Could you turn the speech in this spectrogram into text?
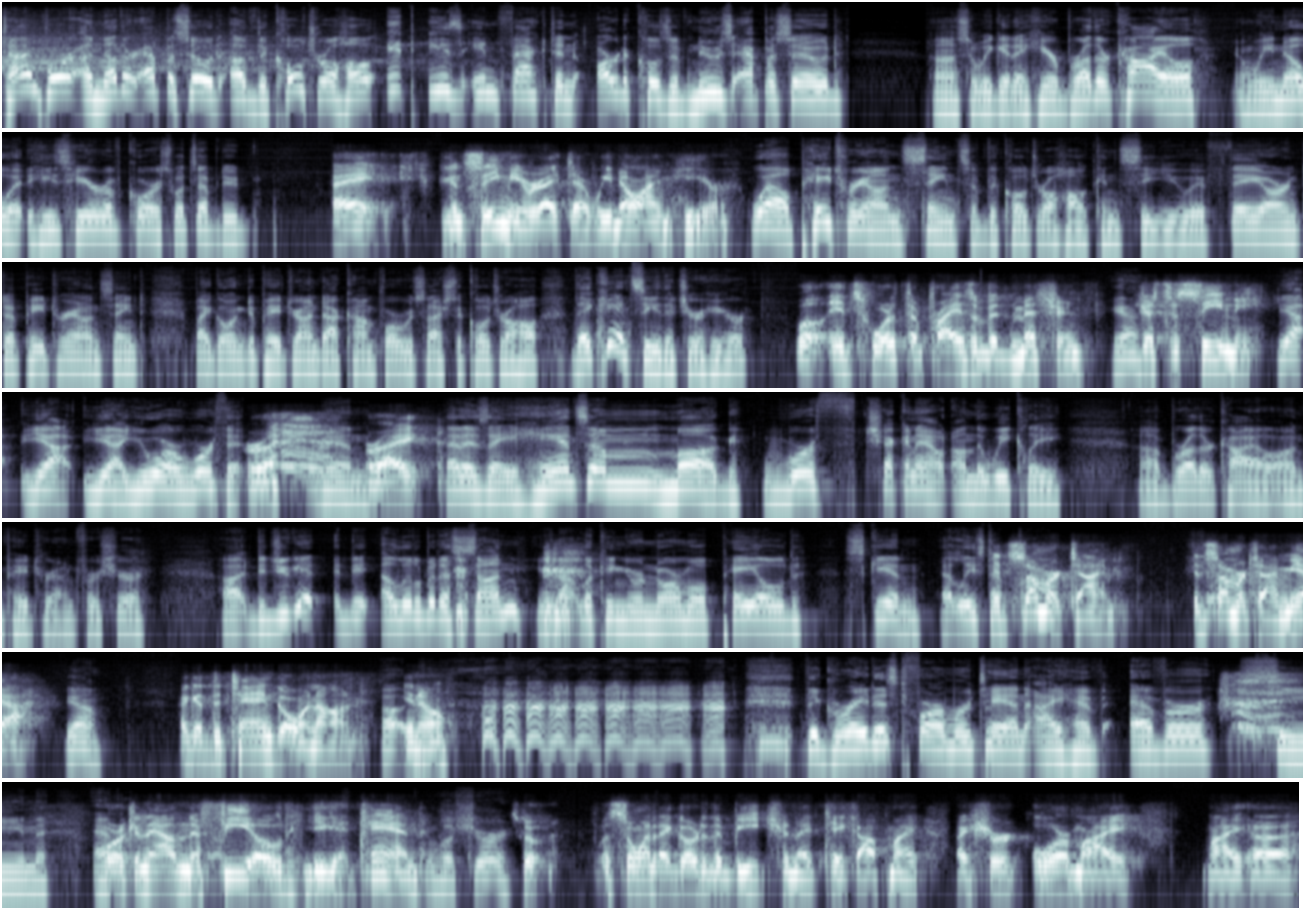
time for another episode of the Cultural Hall. It is, in fact, an Articles of News episode. Uh, so we get to hear Brother Kyle, and we know it. He's here, of course. What's up, dude? Hey, you can see me right there. We know I'm here. Well, Patreon saints of the Cultural Hall can see you. If they aren't a Patreon saint by going to patreon.com forward slash the Cultural Hall, they can't see that you're here. Well, it's worth the price of admission Yeah. just to see me, Yeah, yeah, yeah, you are worth it. right? Man. right? That is a handsome mug worth checking out on the weekly. Uh, Brother Kyle on Patreon for sure. Uh, did you get a- little bit of sun? You're not looking your normal paled skin, at least. It's top. summertime. It's summertime, yeah. Yeah. I got the tan going on, Oh. you know? The greatest farmer tan I have ever seen. ever. Working out in the field, you get tan. Well, sure. So so when I go to the beach and I take off my, my shirt or my my uh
